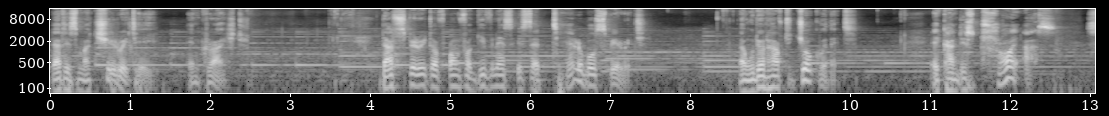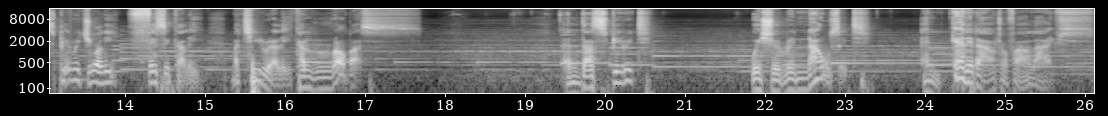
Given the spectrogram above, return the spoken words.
That is maturity in Christ. That spirit of unforgiveness is a terrible spirit, and we don't have to joke with it. It can destroy us spiritually, physically, materially, it can rob us. And that spirit, we should renounce it and get it out of our lives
